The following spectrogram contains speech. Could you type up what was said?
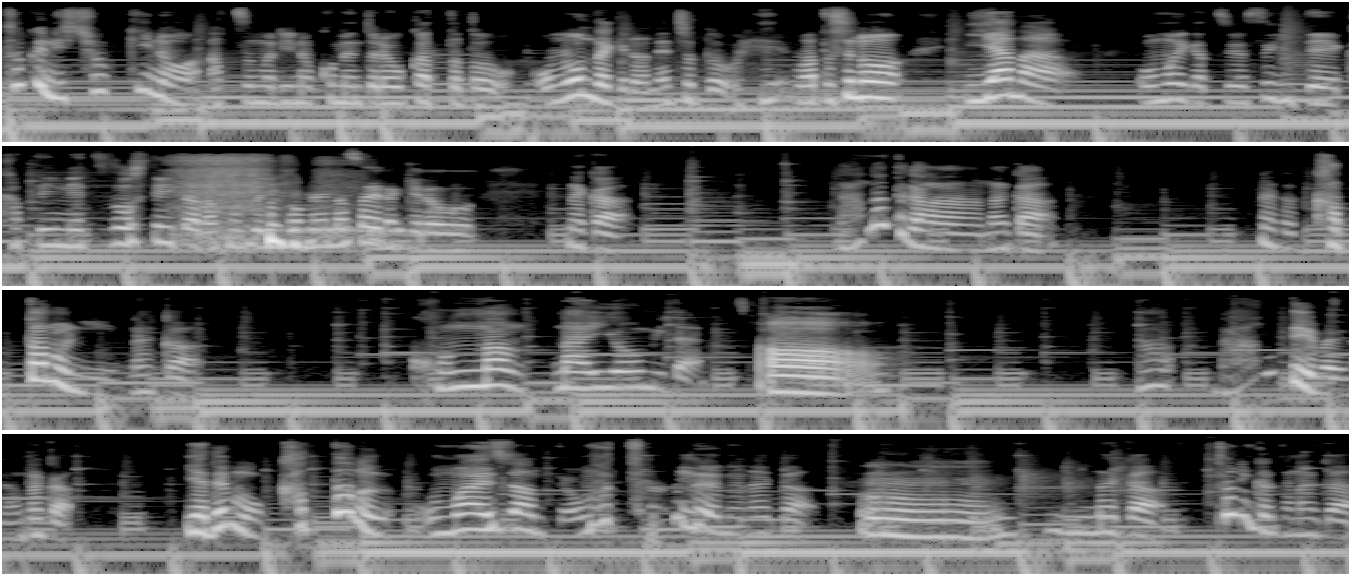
特に初期の集まりのコメントで多かったと思うんだけどね。ちょっとへ私の嫌な思いが強すぎて勝手に捏造していたら本当にごめんなさいだけど なんかなんだったかな？なんかなんか買ったのになんかこんな内容みたいあなななんて言えばいいの？なんかいやでも買ったのお前じゃんって思っちゃうんだよねなんか。あうん。なんかとにかくなんか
